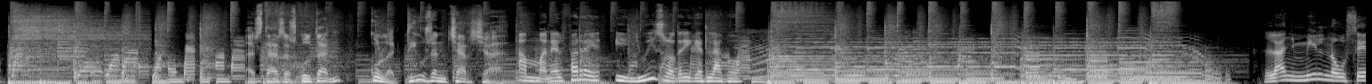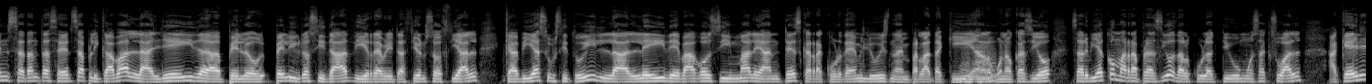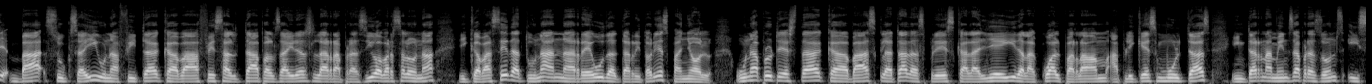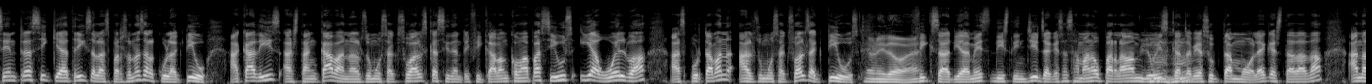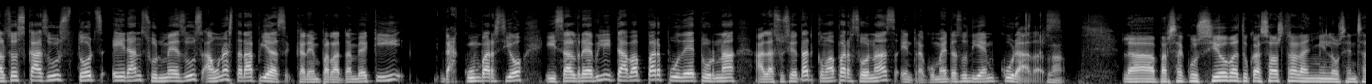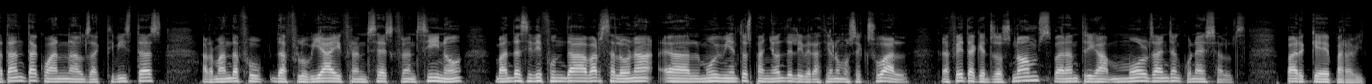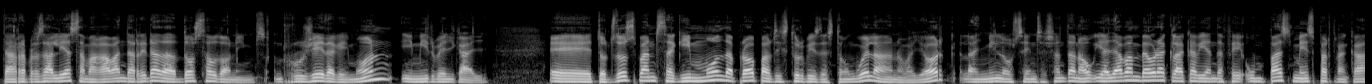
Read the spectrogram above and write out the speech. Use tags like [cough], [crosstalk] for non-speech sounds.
Estàs escoltant Col·lectius en xarxa. amb Manel Ferrer i Lluís Rodríguez Lago. L'any 1977 s'aplicava la llei de peligrosidad i rehabilitació social que havia substituït la llei de vagos i maleantes que recordem, Lluís, n'hem parlat aquí uh -huh. en alguna ocasió, servia com a repressió del col·lectiu homosexual. Aquell va succeir una fita que va fer saltar pels aires la repressió a Barcelona i que va ser detonant arreu del territori espanyol. Una protesta que va esclatar després que la llei de la qual parlàvem apliqués multes, internaments a presons i centres psiquiàtrics a les persones del col·lectiu. A Cádiz es tancaven els homosexuals que s'identificaven com a passius i a Huelva es portaven els homosexuals actius. déu nhi eh? Fixa't, i a més distingits. Aquesta setmana ho parlàvem amb Lluís, uh -huh. que ens havia sobtat molt, eh, aquesta dada. En els seus casos, tots eren sotmesos a unes teràpies, que n'hem parlat també aquí, de conversió i se'ls rehabilitava per poder tornar a la societat com a persones, entre cometes ho diem, curades. Clar. La persecució va tocar sostre l'any 1970 quan els activistes Armand de, Fu de Fluvià i Francesc Francino van decidir fundar a Barcelona el Movimiento Espanyol de Liberació Homosexual. De fet, aquests dos noms varen trigar molts anys en conèixer-los, perquè per evitar represàlies s'amagaven darrere de dos pseudònims, Roger de Gaimont i Mir Bellgall. Eh, tots dos van seguir molt de prop els disturbis de Stonewall a Nova York l'any 1969 i allà van veure clar que havien de fer un pas més per trencar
